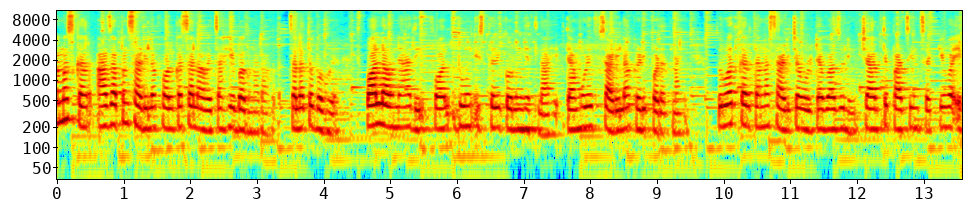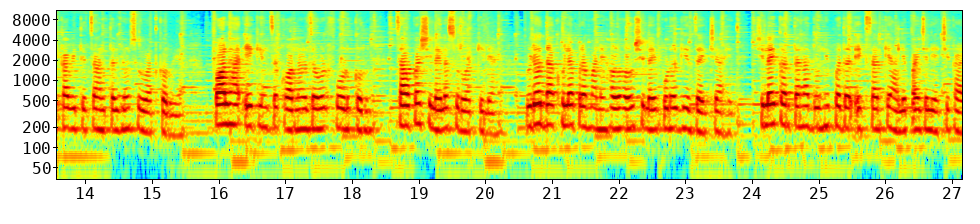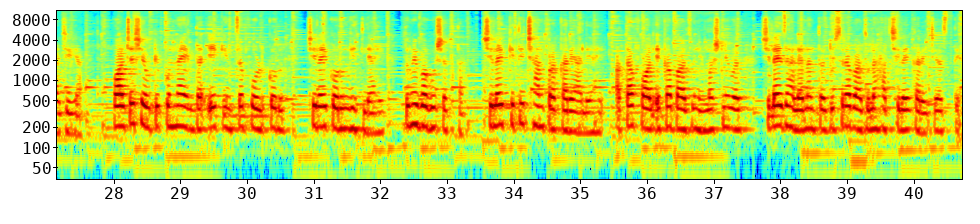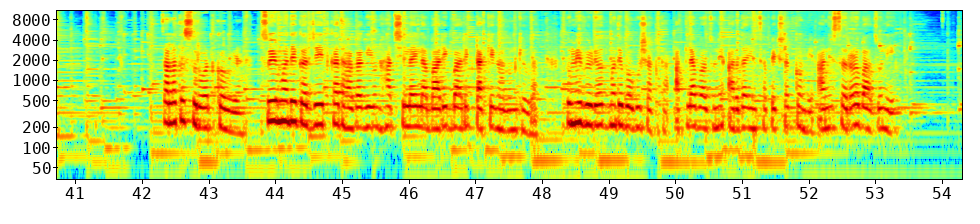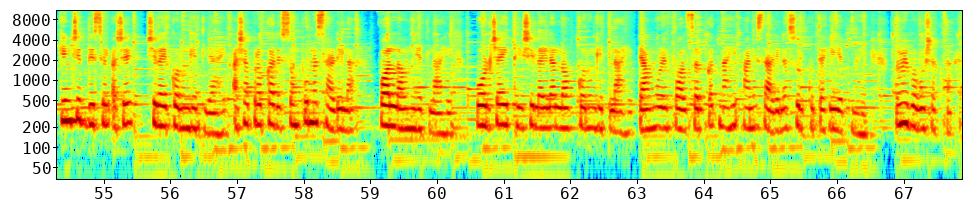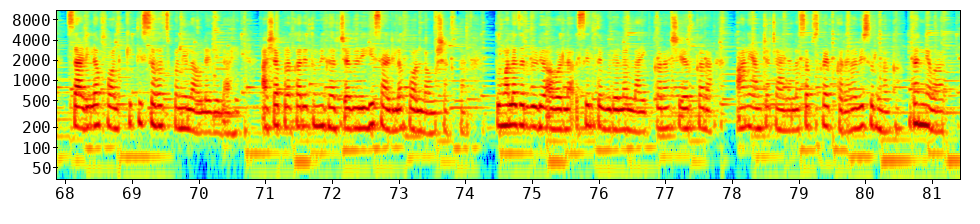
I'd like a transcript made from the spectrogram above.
नमस्कार आज आपण साडीला फॉल कसा लावायचा हे बघणार आहोत. चला तर बघूया. फॉल लावण्याआधी फॉल धुवून इस्त्री करून घेतला आहे. त्यामुळे साडीला कडी पडत नाही. सुरुवात करताना साडीच्या उलट्या बाजूने चार ते पाच इंच किंवा एका वितेचा अंतर घेऊन सुरुवात करूया. फॉल हा एक इंच कॉर्नरजवळ फोल्ड करून सावकाश शिलाईला सुरुवात केली आहे. व्हिडिओत दाखवल्याप्रमाणे हळूहळू शिलाई पुढं घेत जायची आहे. शिलाई करताना दोन्ही पदर एकसारखे आले पाहिजे याची काळजी घ्या. फॉलच्या शेवटी पुन्हा एकदा एक इंच फोल्ड करून शिलाई करून घेतली आहे. तुम्ही बघू शकता शिलाई किती छान प्रकारे आली आहे. आता फॉल एका बाजूने मशनीवर शिलाई झाल्यानंतर दुसऱ्या बाजूला हात शिलाई करायची असते. चला तर सुरुवात करूया. सुईमध्ये गरजे इतका धागा घेऊन हात शिलाईला बारीक बारीक टाके घालून घेऊया. तुम्ही व्हिडिओमध्ये बघू शकता आतल्या बाजूने अर्धा इंचापेक्षा कमी आणि सरळ बाजूने किंचित दिसेल असे शिलाई करून घेतले आहे. अशा प्रकारे संपूर्ण साडीला फॉल लावून घेतला आहे. पोलच्या इथे शिलाईला लॉक करून घेतला आहे. त्यामुळे फॉल सरकत नाही आणि साडीला सुरकुत्याही येत नाही. तुम्ही बघू शकता साडीला फॉल किती सहजपणे लावला गेला आहे. अशा प्रकारे तुम्ही घरच्या घरीही साडीला फॉल लावू शकता. तुम्हाला जर व्हिडिओ आवडला असेल तर व्हिडिओला लाईक करा शेअर करा आणि आमच्या चॅनलला सबस्क्राईब करायला विसरू नका. धन्यवाद.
